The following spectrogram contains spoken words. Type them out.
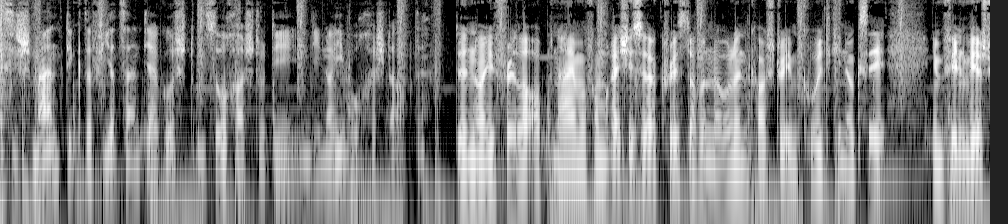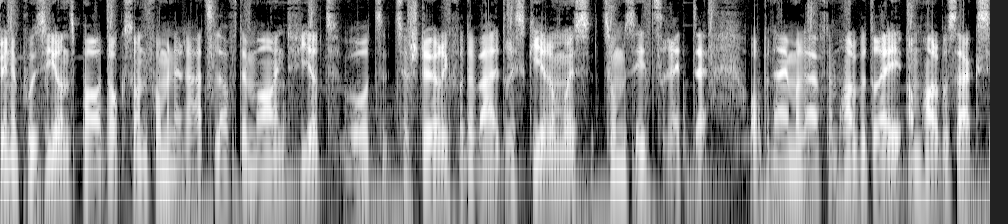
Es ist Montag, der 14. August und so kannst du die in die neue Woche starten. Den neuen Thriller Oppenheimer vom Regisseur Christopher Nolan kannst du im Kultkino sehen. Im Film wirst du in ein pulsierendes Paradoxon von einem rätselhaften Mann entführt, der die Zerstörung der Welt riskieren muss, um sie zu retten. Oppenheimer läuft am halben drei, am halben sechs,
